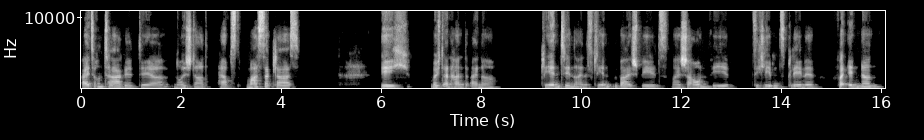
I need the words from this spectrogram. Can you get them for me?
weiteren Tage der Neustart Herbst Masterclass. Ich möchte anhand einer Klientin, eines Klientenbeispiels mal schauen, wie sich Lebenspläne verändern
